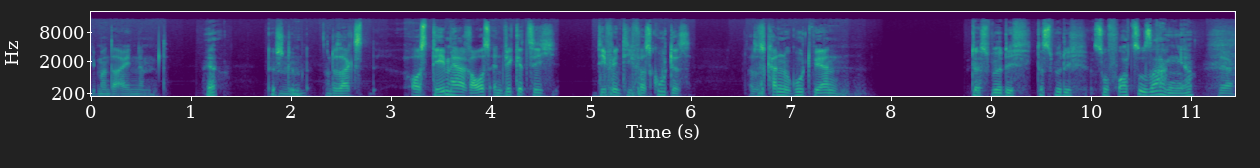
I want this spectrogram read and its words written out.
die man da einnimmt. Ja, das stimmt. Und du sagst, aus dem heraus entwickelt sich definitiv was Gutes. Also es kann nur gut werden. Das würde ich, das würde ich sofort so sagen, ja. ja.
